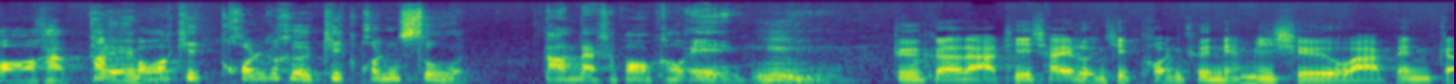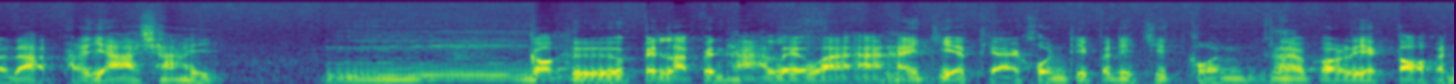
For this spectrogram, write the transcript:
ต่อครับถ้าเจมส์บอกว่าคิดค้นก็คือคิดค้นสูตรตามแบบเฉพาะของเขาเองอืมคือกระดาษที่ใช่หลุนคิดค้นขึ้นเนี่ยมีชื่อว่าเป็นกระดาษพระยาใช่อืมก็คือเป็นหลักเป็นฐานเลยว่าอะให้เกียรติแก่คนที่ประดิษฐ์คิดค้นแล้วก็เรียกต่อกัน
